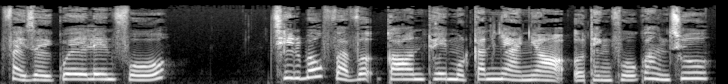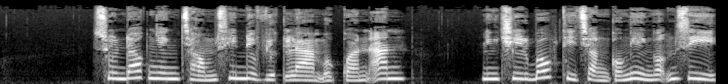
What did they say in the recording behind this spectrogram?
phải rời quê lên phố. Chilbok và vợ con thuê một căn nhà nhỏ ở thành phố Quảng Chu. Sundok nhanh chóng xin được việc làm ở quán ăn, nhưng Chilbok thì chẳng có nghề ngẫm gì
